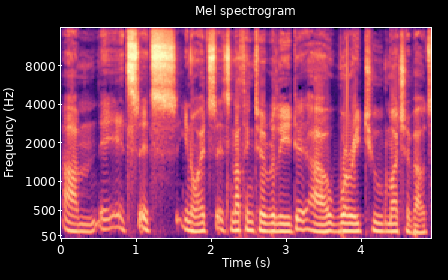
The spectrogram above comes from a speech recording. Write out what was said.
Um, it's it's you know it's it's nothing to really uh, worry too much about.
